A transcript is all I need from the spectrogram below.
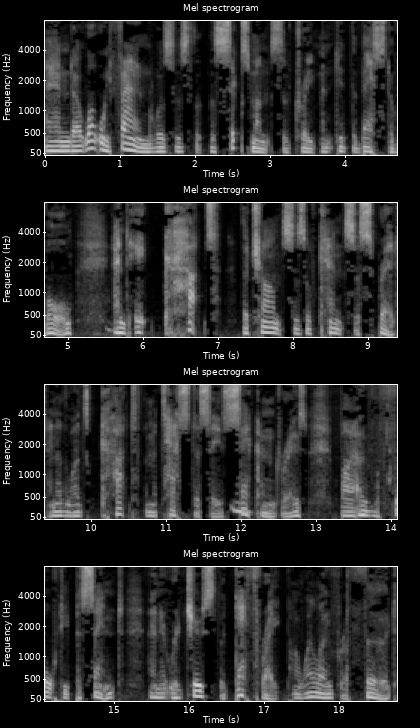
And uh, what we found was is that the six months of treatment did the best of all and it cut the chances of cancer spread, in other words, cut the metastases, mm. secondaries, by over 40%, and it reduced the death rate by well over a third.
